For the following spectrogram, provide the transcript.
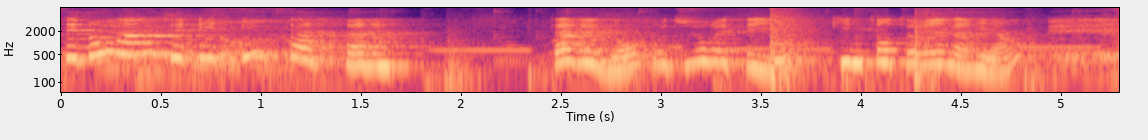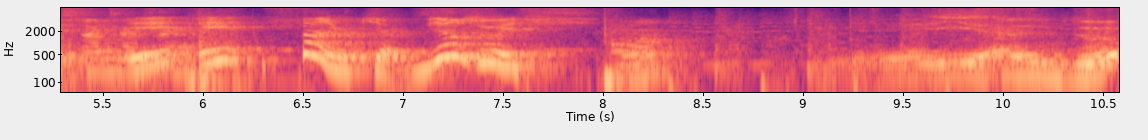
C'est bon, hein, j'ai fait 6. T'as raison, faut toujours essayer. Qui ne tente rien n'a rien. Et 5, 5, Et, 5. et 5. Bien joué. 1. Et 2.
